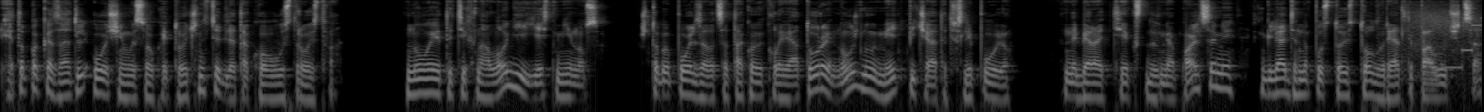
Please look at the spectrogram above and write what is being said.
Это показатель очень высокой точности для такого устройства. Но у этой технологии есть минус. Чтобы пользоваться такой клавиатурой, нужно уметь печатать вслепую. Набирать текст двумя пальцами, глядя на пустой стол, вряд ли получится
